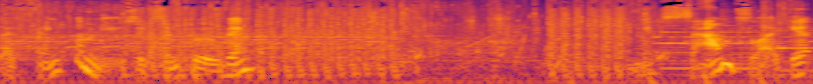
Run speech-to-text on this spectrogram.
I think the music's improving. It sounds like it.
